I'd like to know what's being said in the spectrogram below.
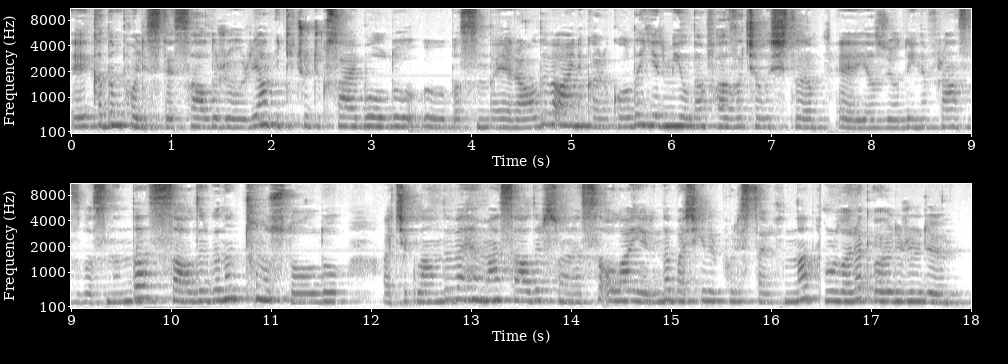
e, kadın poliste saldırıya uğrayan iki çocuk sahibi olduğu e, basında yer aldı ve aynı karakolda 20 yıldan fazla çalıştığı e, yazıyordu yine Fransız basınında. Saldırganın Tunuslu olduğu açıklandı ve hemen saldırı sonrası olay yerinde başka bir polis tarafından vurularak öldürüldüğü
